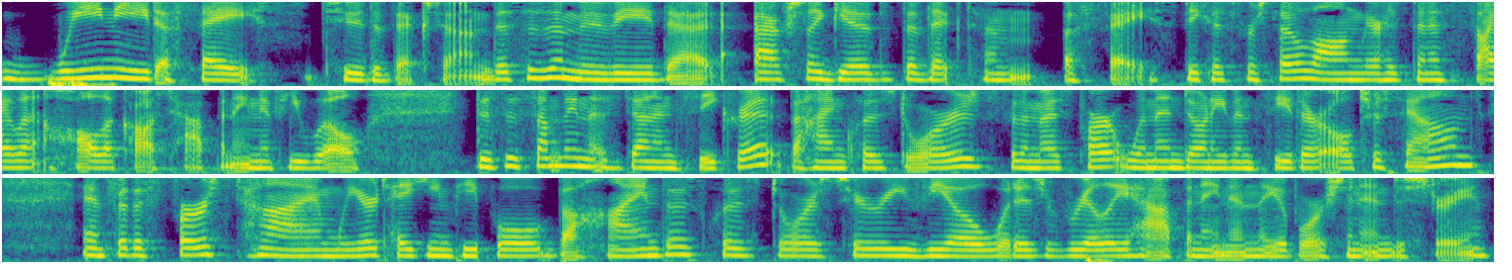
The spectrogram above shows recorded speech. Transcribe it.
we need a face to the victim. This is a movie that actually gives the victim a face because for so long there has been a silent Holocaust happening, if you will. This is something that's done in secret behind closed doors. For the most part, women don't even see their ultrasounds. And for the first time, we are taking people behind those closed doors to reveal what is really happening in the abortion industry.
